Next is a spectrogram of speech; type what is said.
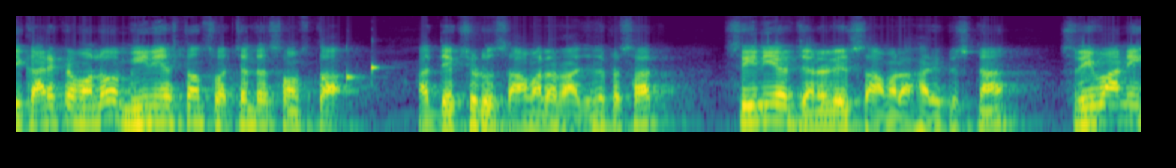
ఈ కార్యక్రమంలో మీనేస్తం స్వచ్ఛంద సంస్థ అధ్యక్షుడు Samala Rajendra Prasad senior journalist Samala Harikrishna Srivani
